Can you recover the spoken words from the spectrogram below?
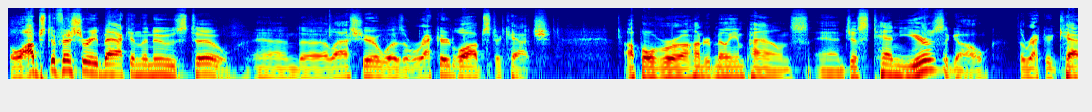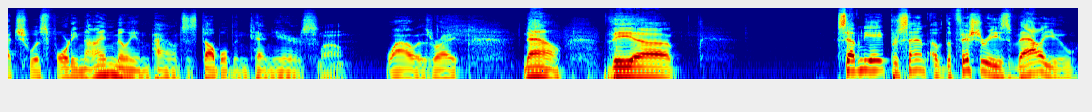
Lobster fishery back in the news too, and last year was a record lobster catch, up over 100 million pounds. And just 10 years ago, the record catch was 49 million pounds. It's doubled in 10 years. Wow. Wow is right. Now, the uh, 78% of the fisheries value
